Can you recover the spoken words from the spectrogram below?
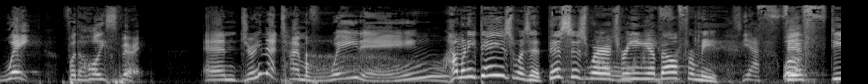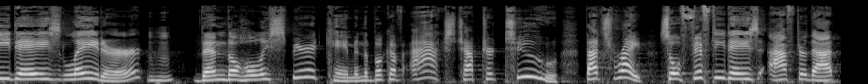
wait for the Holy Spirit. And during that time of waiting, How many days was it? This is where it's Oh, ringing a bell for me. Yeah, well- Mm-hmm. 50 days later, then the Holy Spirit came in the book of Acts, chapter 2. That's right. So 50 days after that,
